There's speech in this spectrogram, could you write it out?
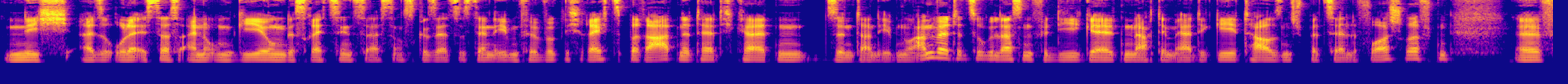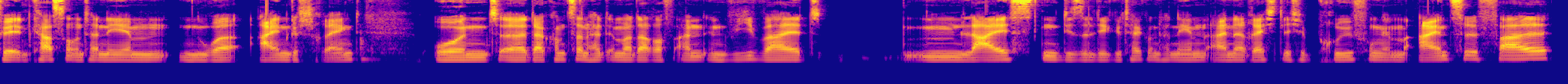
nicht? Also, oder ist das eine Umgehung des Rechtsdienstleistungsgesetzes? Denn eben für wirklich rechtsberatende Tätigkeiten sind dann eben nur Anwälte zugelassen. Für die gelten nach dem RDG tausend spezielle Vorschriften. Äh, für Inkassounternehmen nur eingeschränkt. Und äh, da kommt es dann halt immer darauf an, inwieweit leisten diese Legal Tech Unternehmen eine rechtliche Prüfung im Einzelfall?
